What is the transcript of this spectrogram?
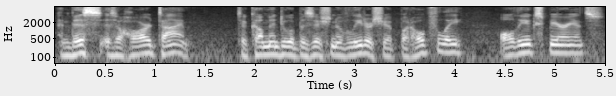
And this is a hard time to come into a position of leadership, but hopefully, all the experience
